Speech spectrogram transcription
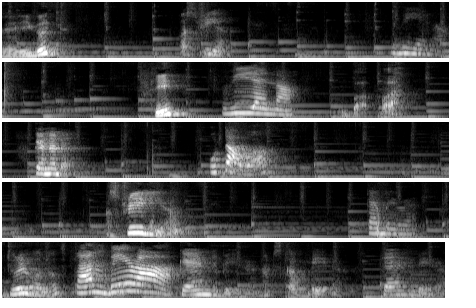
very good Austria Vienna. কি Vienna. বাবা কানাডা Ottawa. অস্ট্রেলিয়া Canberra. জোরে বলো Canberra. Canberra not Scamberra Canberra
